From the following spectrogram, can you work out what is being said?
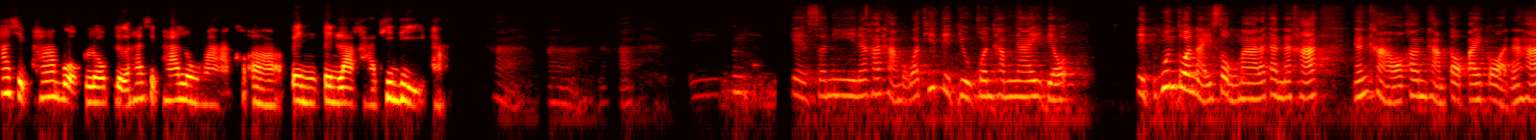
ห้าสิบห้าบวกลบหรือห้าสิบห้าลงมาเอ่อเป็นเป็นราคาที่ดีค่ะ ค่ะ อ่า นะคะคุณเกษณีนะคะ ถามบอกว่าที่ติดอยู่ควรทำไง เดี๋ยว ติดหุ้นตัวไหนส่งมาแล้วกันนะคะ งั้นข่าวคำถามต่อไปก่อนนะคะ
